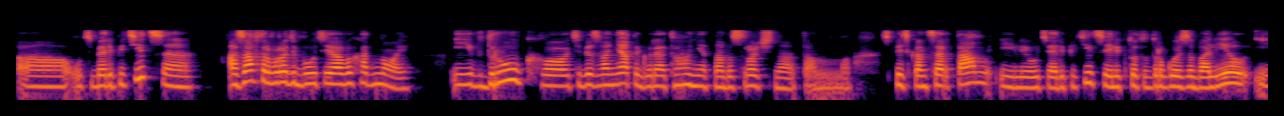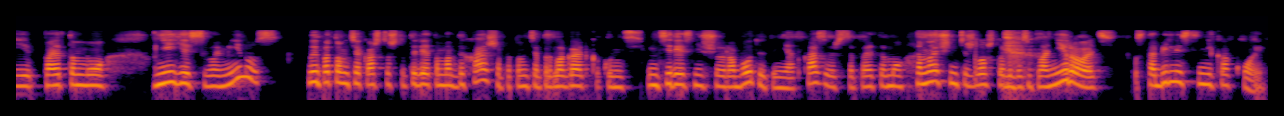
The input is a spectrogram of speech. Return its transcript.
а, у тебя репетиция, а завтра вроде бы у тебя выходной. И вдруг а, тебе звонят и говорят, о, нет, надо срочно там спеть концерт там, или у тебя репетиция, или кто-то другой заболел. И поэтому в ней есть свой минус. Ну и потом тебе кажется, что ты летом отдыхаешь, а потом тебе предлагают какую-нибудь интереснейшую работу, и ты не отказываешься. Поэтому со мной очень тяжело что-либо спланировать. Стабильности никакой.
